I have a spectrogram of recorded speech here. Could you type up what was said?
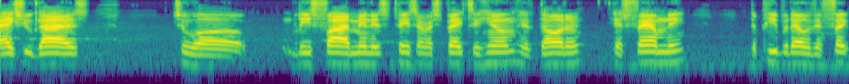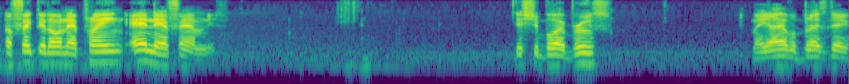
ask you guys to uh, at least five minutes pay some respect to him, his daughter, his family, the people that was infect, affected on that plane, and their families. This your boy Bruce. May y'all have a blessed day.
